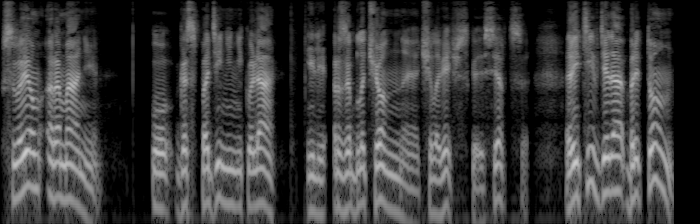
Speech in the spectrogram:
В своем романе о господине Николя или «Разоблаченное человеческое сердце» Ретив де Бретон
